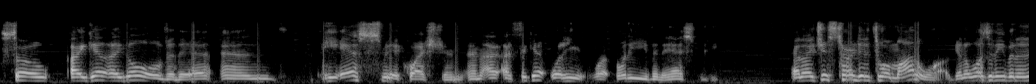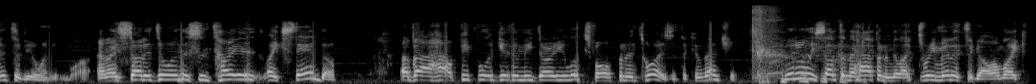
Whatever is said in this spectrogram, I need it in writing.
So I get I go over there and he asks me a question and I, I forget what he what, what he even asked me. And I just turned it into a monologue and it wasn't even an interview anymore. And I started doing this entire like stand up about how people are giving me dirty looks for opening toys at the convention. Literally something that happened to me like three minutes ago. I'm like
